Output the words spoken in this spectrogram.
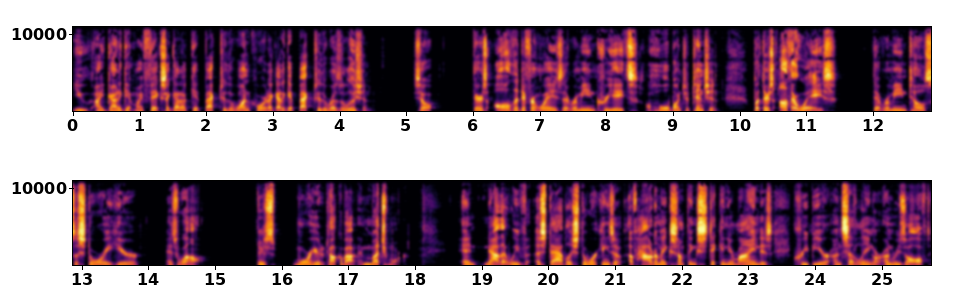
you I got to get my fix. I got to get back to the one chord. I got to get back to the resolution. So, there's all the different ways that Ramin creates a whole bunch of tension. But there's other ways that Ramin tells the story here as well. There's more here to talk about, and much more. And now that we've established the workings of, of how to make something stick in your mind as creepy or unsettling or unresolved,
